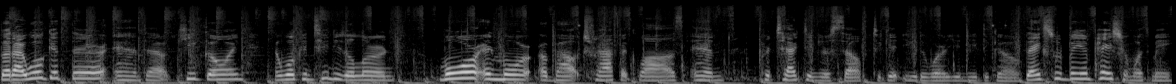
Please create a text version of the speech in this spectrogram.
But I will get there and uh, keep going, and we'll continue to learn more and more about traffic laws and protecting yourself to get you to where you need to go. Thanks for being patient with me.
